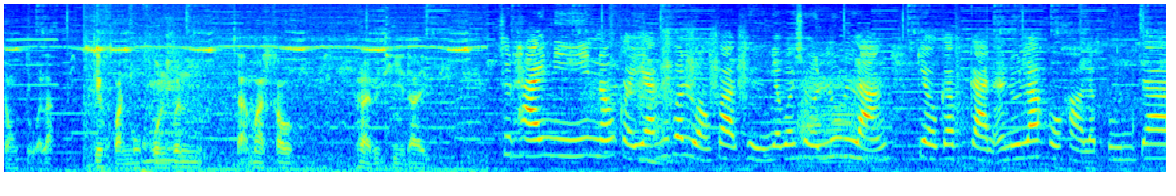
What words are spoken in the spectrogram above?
2 ตัวละ ที่ขวัญมงคลเพิ่นสามารถเข้าพระราชพิธีได้ สุดท้ายนี้น้องก็อยอยากให้พ่อหลวงฝากถึงเยาวชนรุ่นหลัง เกี่ยวกับการอนุรักษ์โคขาวและปูนเจ้า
